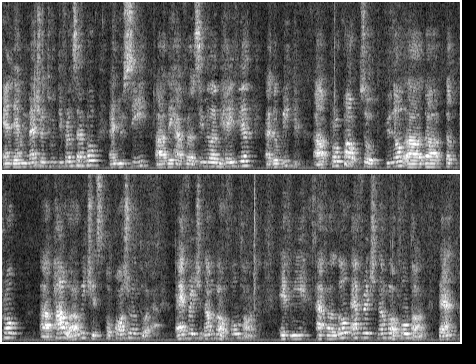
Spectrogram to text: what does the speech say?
And then we measure two different samples, and you see they have similar behavior at the weak uh, pro power, so you know uh, the, the pro uh, power, which is proportional to average number of photons. If we have a low average number of photons, then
